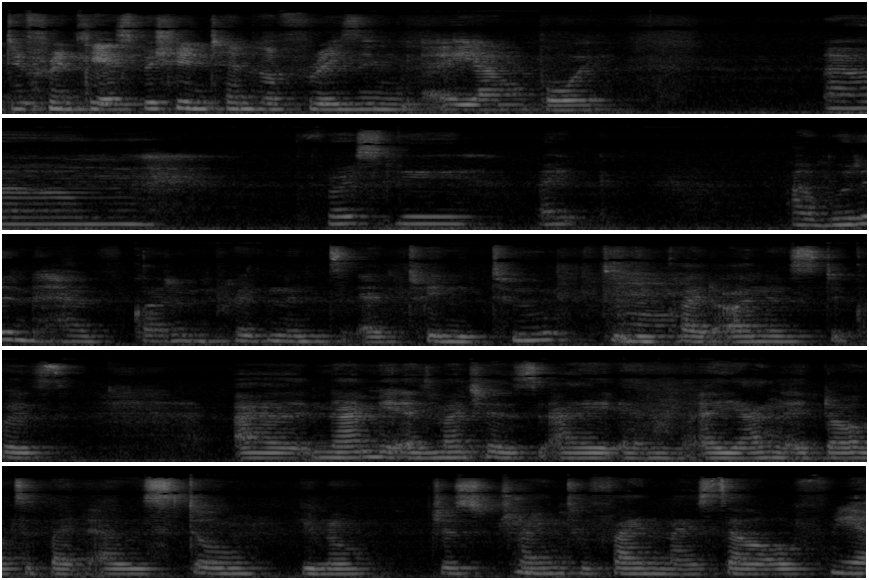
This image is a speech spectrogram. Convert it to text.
differently, especially in terms of raising a young boy? Um, firstly, I I wouldn't have gotten pregnant at 22, to be Mm. quite honest, because uh, Nami, as much as I am a young adult, but I was still, you know, just trying to find myself. Yeah.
